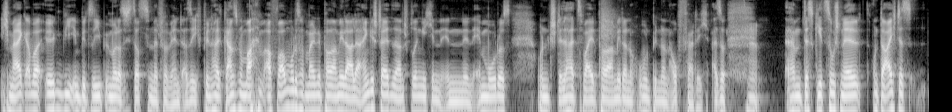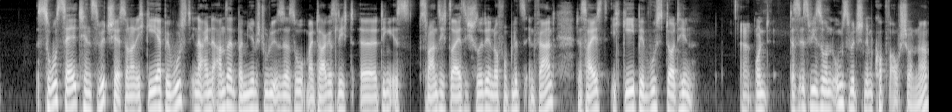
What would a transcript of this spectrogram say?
Ich merke aber irgendwie im Betrieb immer, dass ich das nicht verwende. Also ich bin halt ganz normal im AV-Modus, habe meine Parameter alle eingestellt und dann springe ich in, in den M-Modus und stelle halt zwei Parameter noch um und bin dann auch fertig. Also ja. ähm, das geht so schnell und da ich das so selten switche, sondern ich gehe ja bewusst in eine andere, bei mir im Studio ist es ja so, mein Tageslicht-Ding äh, ist 20, 30 Schritte noch vom Blitz entfernt. Das heißt, ich gehe bewusst dorthin. Ja. Und das ist wie so ein Umswitchen im Kopf auch schon, ne?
